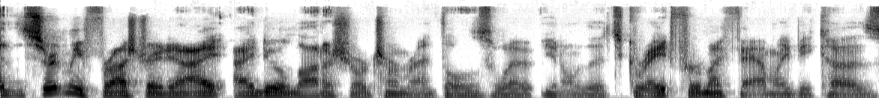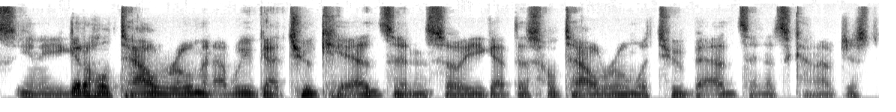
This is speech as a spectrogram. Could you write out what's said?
I certainly frustrated. I I do a lot of short term rentals. Where, you know, that's great for my family because you know you get a hotel room, and uh, we've got two kids, and so you got this hotel room with two beds, and it's kind of just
